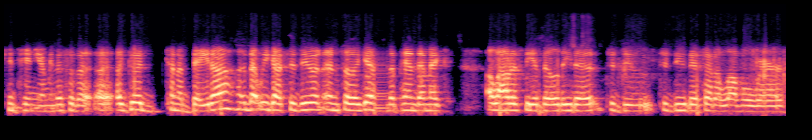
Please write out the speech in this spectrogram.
continue. I mean, this is a, a good kind of beta that we got to do. it, And so again, the pandemic allowed us the ability to, to do to do this at a level where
